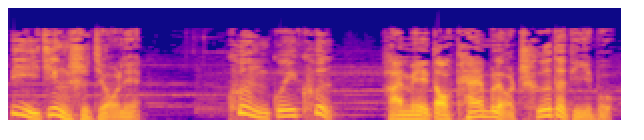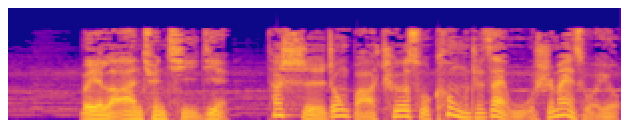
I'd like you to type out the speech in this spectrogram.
毕竟是教练，困归困，还没到开不了车的地步。为了安全起见，他始终把车速控制在五十迈左右。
